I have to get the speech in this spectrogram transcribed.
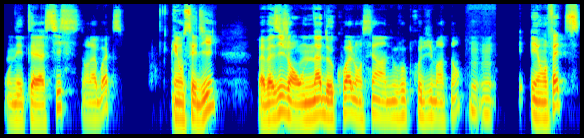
On était à 6 dans la boîte, et on s'est dit, bah vas-y, genre on a de quoi lancer un nouveau produit maintenant. Mm, Et en fait,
